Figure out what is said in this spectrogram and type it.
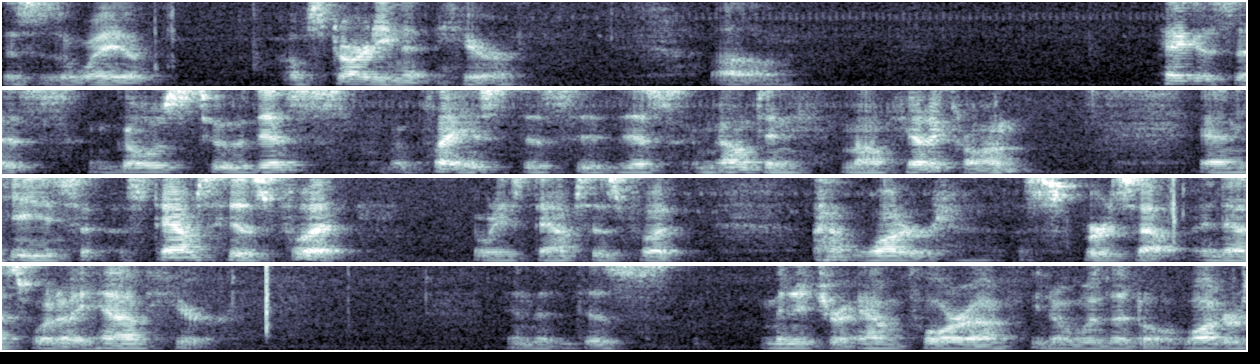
this is a way of, of starting it here. Uh, Pegasus goes to this place, this, this mountain, Mount Helicon, and he stamps his foot. And when he stamps his foot, water spurts out, and that's what I have here. And this miniature amphora, you know, with little water,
